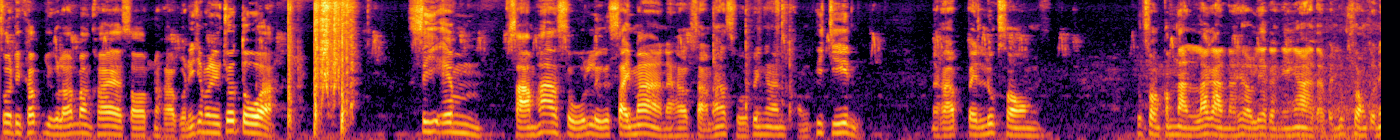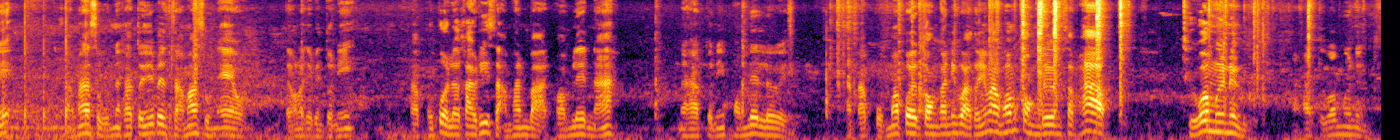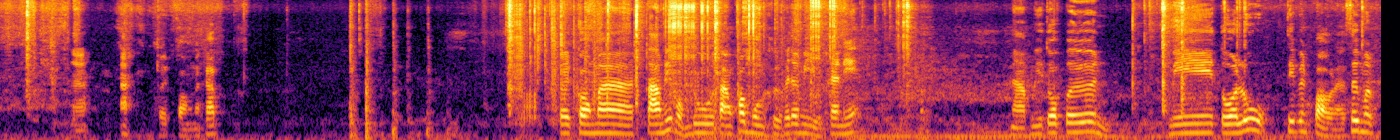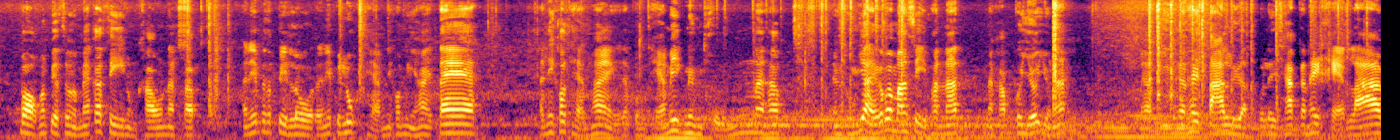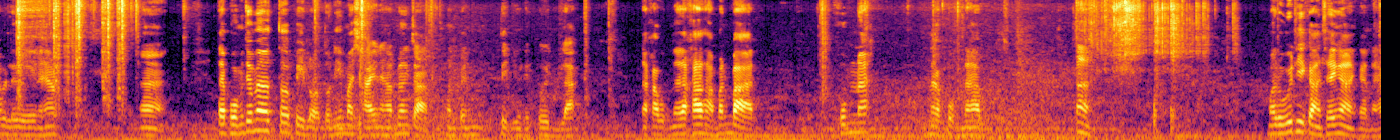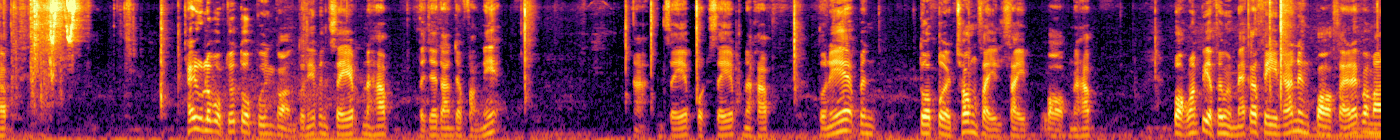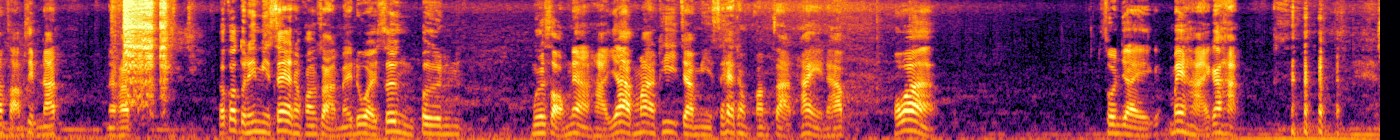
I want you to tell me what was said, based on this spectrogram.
สวัสดีครับ อยู่ร้านบางคายซอฟนะครับ วันนี้จะมาดูเจ้าตัว CM 350 หรือไซมานะครับ 350 เป็นงานของพี่จีนนะครับ เป็นลูกซอง ลูกซองกำนันละกันนะที่เราเรียกกันง่ายๆ แต่เป็นลูกซองตัวนี้ 350 นะครับ ตัวนี้เป็น 350L แต่ของเราจะเป็นตัวนี้ครับผมเปิดราคาที่ 3,000 บาทพร้อมเล่นนะนะครับ ตัวนี้พร้อมเล่นเลยนะครับผมมาเปิดกล่องกันดีกว่า ตัวนี้มาพร้อมกล่องเดิมสภาพ ถือว่ามือหนึ่งนะครับถือว่ามือหนึ่งนะ เปิดกล่องนะครับ เปิดกล่องมาตามที่ผมดูตามข้อมูลคือเขาจะมีอยู่แค่นี้นะครับมีตัวปืน มีตัวลูกที่เป็นปอกนะซึ่งมันปอกมันเปรียบเสมือนแมกกาซีนของเขานะครับ อันนี้เป็นสปีดโหลด อันนี้เป็นลูกแถมที่เขามีให้แต่ อันนี้เขาแถมให้ แต่ผมแถมอีกหนึ่งถุงนะครับหนึ่งถุงใหญ่ก็ประมาณ4ี่พันนัดนะครับ ก็เยอะอยู่นะนะยิงกันให้ตาเหลือกไปเลยชักกันให้แขนล้าไปเลยนะครับอ่า แต่ผมจะไม่เอาตัวปีโหลดตัวนี้มาใช้นะครับ เนื่องจากมันเป็นติดอยู่ในปืนแล้วนะครับผมในราคา300บาท คุ้มนะนะครับผมนะครับมาดูวิธีการใช้งานกันนะครับ ให้ดูระบบเจ้าตัวปืนก่อนตัวนี้เป็นเซฟนะครับ แต่จะดันจากฝั่งนี้อะเซฟกดเซฟนะครับ ตัวนี้เป็นตัวเปิดช่องใส่ใส่ปอกนะครับ ปอกมันเปรียบเสมือนแมกกาซีนนะหนึ่งปอกใส่ได้ประมาณ 30 นัดนะครับ แล้วก็ตัวนี้มีแส้ทำความสะอาดไหมด้วย ซึ่งปืนมือสองเนี่ยหายากมากที่จะมีแส้ทำความสะอาดให้นะครับ เพราะว่า ส่วนใหญ่ไม่หายก็หัก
